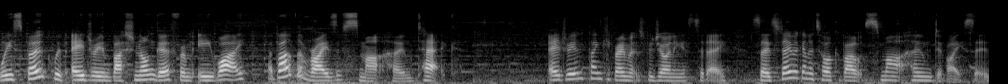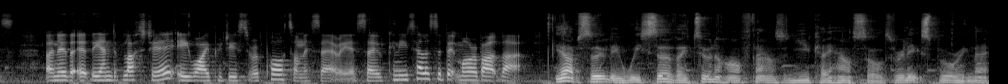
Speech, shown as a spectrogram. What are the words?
We spoke with Adrian Baschnonga from EY about the rise of smart home tech. Adrian, thank you very much for joining us today. So today we're going to talk about smart home devices. I know that at the end of last year, EY produced a report on this area, so can you tell us a bit more about that? Yeah, absolutely. We surveyed 2,500 UK households, really exploring their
